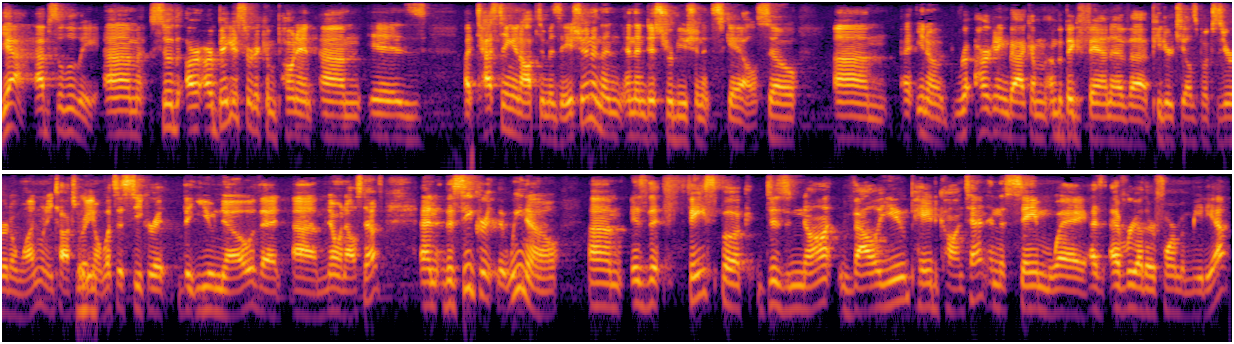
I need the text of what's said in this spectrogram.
Yeah absolutely. Um, so our, our biggest sort of component um, is uh, testing and optimization and then and then distribution at scale. So um, uh, you know, harkening back, I'm, I'm a big fan of uh, Peter Thiel's book Zero to One when he talks about, you know, what's a secret that you know that um, no one else knows. And the secret that we know um, is that Facebook does not value paid content in the same way as every other form of media.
